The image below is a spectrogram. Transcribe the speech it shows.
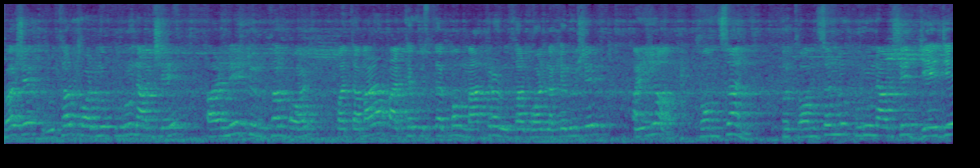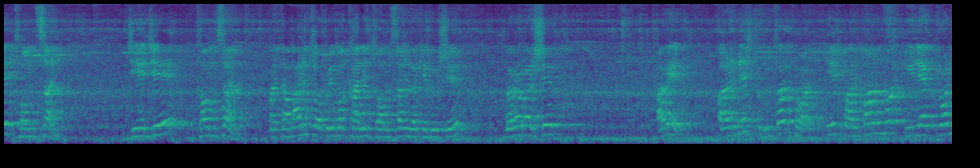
બસ રુથરફોર્ડનું પૂરું નામ છે અર્નેસ્ટ રુથરફોર્ડ. પણ તમારા પાઠ્યપુસ્તકમાં માત્ર રુથરફોર્ડ લખેલું છે. અહીંયા થોમ્સન તો થોમ્સનનું પૂરું નામ છે જે જે થોમ્સન જે જે થોમ્સન પણ તમારી ચોપડીમાં ખાલી થોમ્સન લખેલું છે. બરાબર છે? હવે અર્નેસ્ટ રુથરફોર્ડ એ પરમાણુમાં ઇલેક્ટ્રોન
